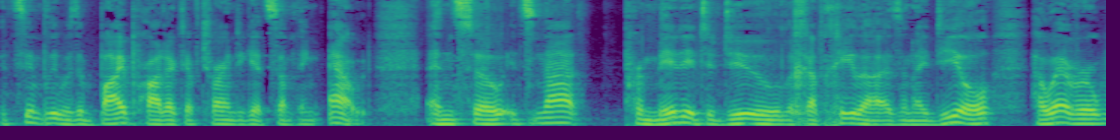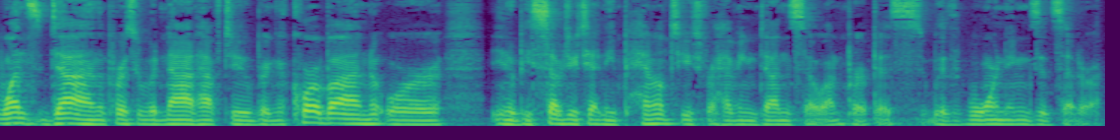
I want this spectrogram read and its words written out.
It simply was a byproduct of trying to get something out, and so it's not permitted to do lechatchila as an ideal. However, once done, the person would not have to bring a korban or you know be subject to any penalties for having done so on purpose with warnings, etc.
